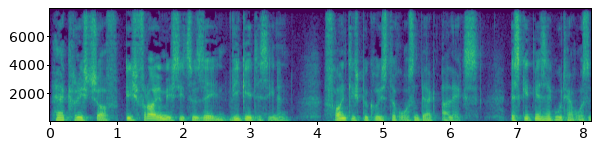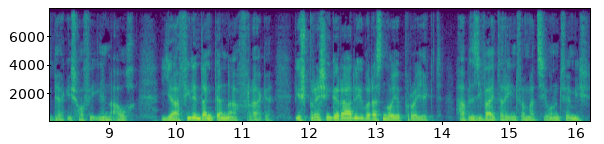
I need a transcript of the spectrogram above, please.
Herr Christoph, ich freue mich, Sie zu sehen. Wie geht es Ihnen? Freundlich begrüßte Rosenberg Alex. Es geht mir sehr gut, Herr Rosenberg. Ich hoffe Ihnen auch. Ja, vielen Dank der Nachfrage. Wir sprechen gerade über das neue Projekt. Haben Sie weitere Informationen für mich?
